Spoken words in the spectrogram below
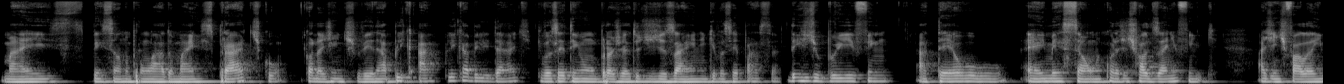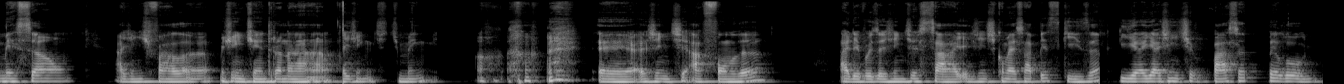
Mas pensando para um lado mais prático, quando a gente vê aplica aplicabilidade, que você tem um projeto de design que você passa desde o briefing até o, é, imersão, quando a gente fala design think. A gente fala imersão, a gente fala, a gente entra na, a gente é, a gente afunda, aí depois a gente sai, a gente começa a pesquisa e aí a gente passa pelo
